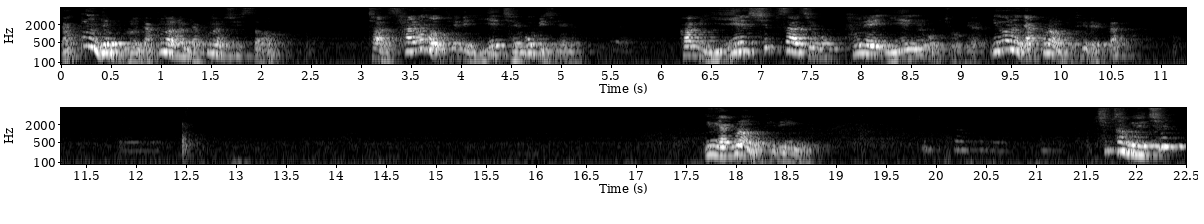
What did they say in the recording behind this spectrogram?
약분은 돼 물론. 약분하려면 약분할 수 있어. 자, 4는 어떻게 돼? 2의 제곱이지 얘는. 그럼 2의 14제곱 분의 2의 7제곱이야. 이거는 약분하면 어떻게 될까? 이거 약분하면 어떻게 되겠니? 십사분의 14분의 7?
